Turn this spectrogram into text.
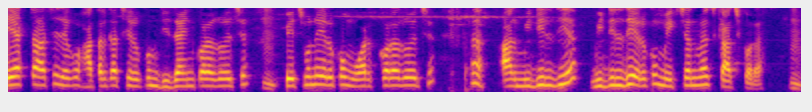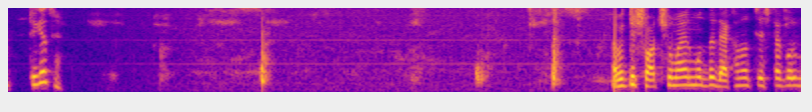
এই একটা আছে দেখো হাতার কাছে এরকম ডিজাইন করা রয়েছে। পেছনে এরকম ওয়ার্ক করা রয়েছে হ্যাঁ। আর মিডিল দিয়ে মিডিল দিয়ে এরকম মিক্সচার ম্যাচ কাজ করা। ঠিক আছে? আমি একটু শর্ট সময়ের মধ্যে দেখানোর চেষ্টা করব।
